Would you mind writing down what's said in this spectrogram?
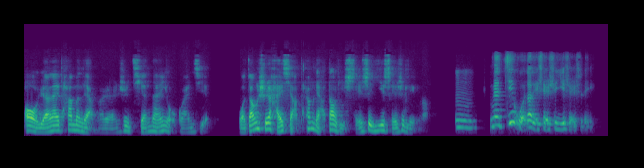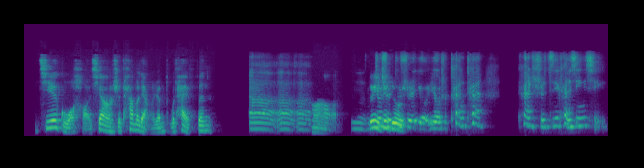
哦，原来他们两个人是前男友关系。我当时还想，他们俩到底谁是一，谁是零啊？嗯，那结果到底谁是一谁是零？结果好像是他们两个人不太分啊啊啊，啊。嗯，所以这就就是就是有有时看看看时机看心情。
